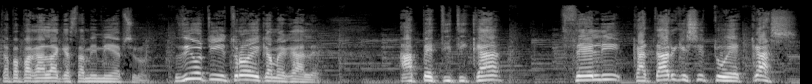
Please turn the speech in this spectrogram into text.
τα παπαγαλάκια στα ΜΜΕ. Διότι η Τρόικα μεγάλε απαιτητικά θέλει κατάργηση του ΕΚΑΣ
